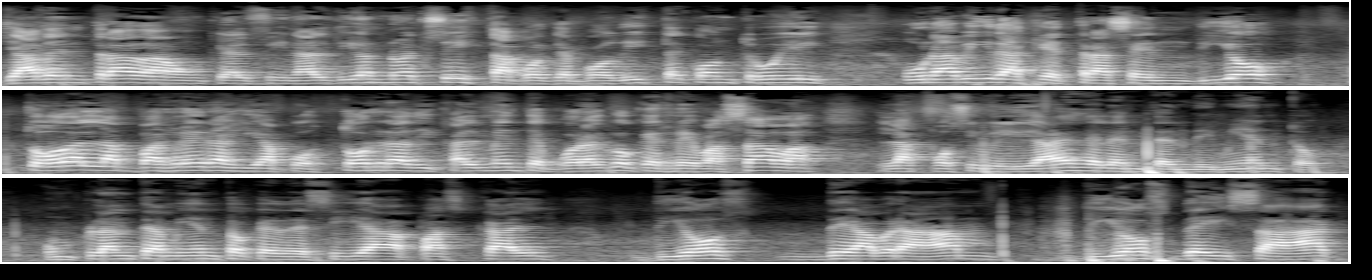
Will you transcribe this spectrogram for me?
ya de entrada, aunque al final Dios no exista, porque pudiste construir una vida que trascendió todas las barreras y apostó radicalmente por algo que rebasaba las posibilidades del entendimiento. Un planteamiento que decía Pascal, Dios de Abraham, Dios de Isaac,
